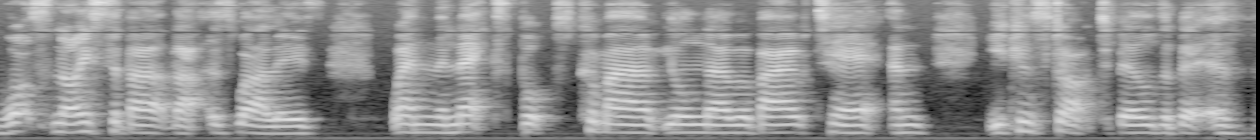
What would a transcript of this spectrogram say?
What's nice about that as well is when the next books come out, you'll know about it and you can start to build a bit of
